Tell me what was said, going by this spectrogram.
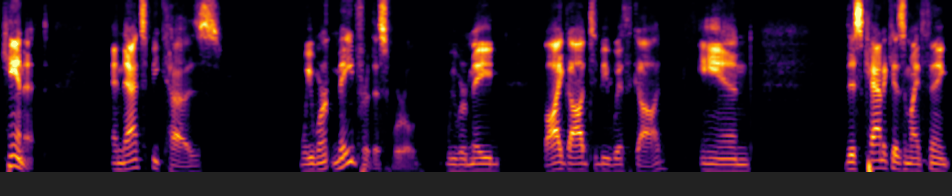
can it? And that's because we weren't made for this world. We were made by God to be with God. And this catechism, I think,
